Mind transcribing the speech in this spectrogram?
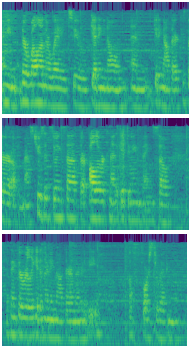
I mean, they're well on their way to getting known and getting out there because they're up in Massachusetts doing stuff. They're all over Connecticut doing things. So I think they're really getting their name out there and they're going to be a force to reckon with.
